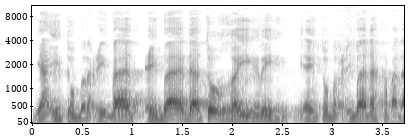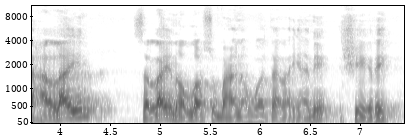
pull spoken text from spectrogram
Yaitu beribadah ibadatu ghairi, yaitu beribadah kepada hal lain selain Allah Subhanahu wa taala, yakni syirik.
